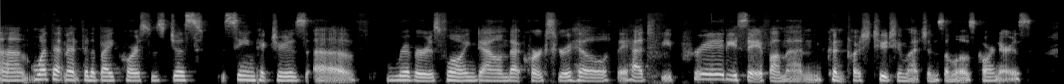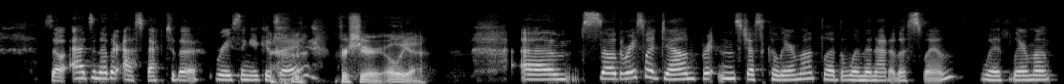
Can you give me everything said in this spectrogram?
Um, what that meant for the bike course was just seeing pictures of rivers flowing down that corkscrew hill. They had to be pretty safe on that and couldn't push too too much in some of those corners. So adds another aspect to the racing, you could say. For sure. Oh yeah. Um, so the race went down. Britain's Jessica Learmonth led the women out of the swim with Learmonth,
